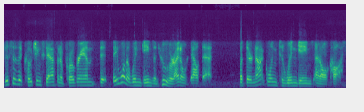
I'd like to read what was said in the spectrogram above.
this is a coaching staff and a program that they want to win games in Hoover. I don't doubt that, but they're not going to win games at all costs.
